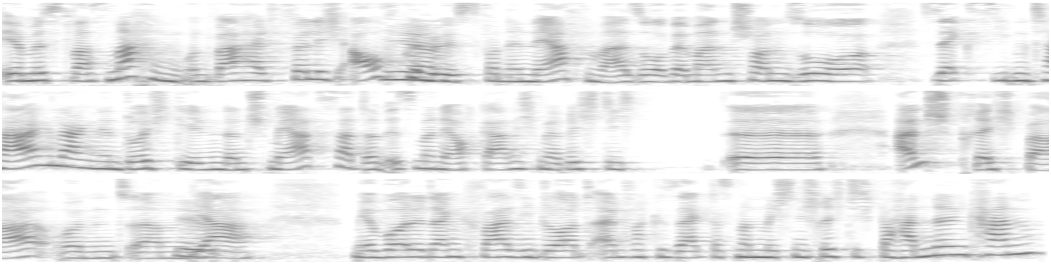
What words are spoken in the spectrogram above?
ihr müsst was machen und war halt völlig aufgelöst ja. von den Nerven. Also wenn man schon so sechs, sieben Tage lang einen durchgehenden Schmerz hat, dann ist man ja auch gar nicht mehr richtig äh, ansprechbar. Und ähm, ja. ja, mir wurde dann quasi dort einfach gesagt, dass man mich nicht richtig behandeln kann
